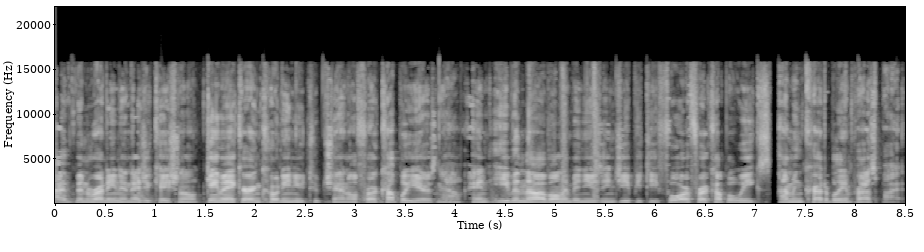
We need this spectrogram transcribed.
I've been running an educational game maker and coding YouTube channel for a couple years now, and even though I've only been using GPT-4 for a couple weeks, I'm incredibly impressed by it.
